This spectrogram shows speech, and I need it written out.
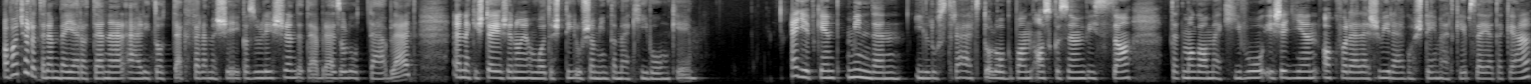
A vacsoraterem bejáratánál állították felemesék az ülésrendet ábrázoló táblát, ennek is teljesen olyan volt a stílusa, mint a meghívónké. Egyébként minden illusztrált dologban az köszön vissza, tehát maga a meghívó, és egy ilyen akvarelles virágos témát képzeljetek el.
